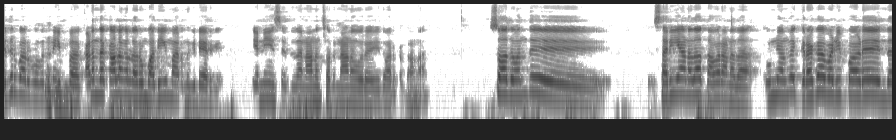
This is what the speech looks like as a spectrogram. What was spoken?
எதிர்பார்ப்பு பார்த்தீங்கன்னா இப்போ கடந்த காலங்களில் ரொம்ப அதிகமாக இருந்துக்கிட்டே இருக்கு. என்னையும் சேர்த்து தான் நானும் சொல்கிறேன் நானும் ஒரு இதுவாக இருக்கட்டும் ஸோ அது வந்து சரியானதா தவறானதா? உண்மையாலுமே கிரக வழிபாடு இந்த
